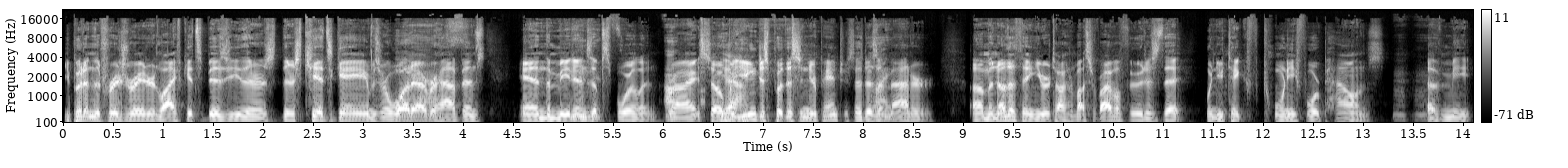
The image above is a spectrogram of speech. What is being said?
you put it in the refrigerator, life gets busy, there's there's kids games or whatever Yes. happens and the meat ends up spoiling, Uh, right? So Yeah. but you can just put this in your pantry, so it doesn't Right. matter. Um, another thing you were talking about survival food is that when you take 24 pounds Mhm, of meat,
